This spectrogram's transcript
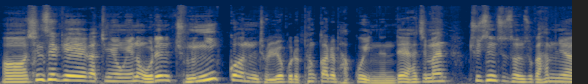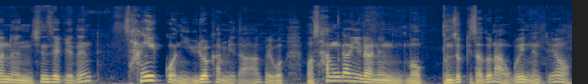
어, 신세계 같은 경우에는 올해는 중위권 전력으로 평가를 받고 있는데 하지만 추신수 선수가 합류하는 신세계는 상위권이 유력합니다. 그리고 뭐 3강이라는 뭐 분석 기사도 나오고 있는데요.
